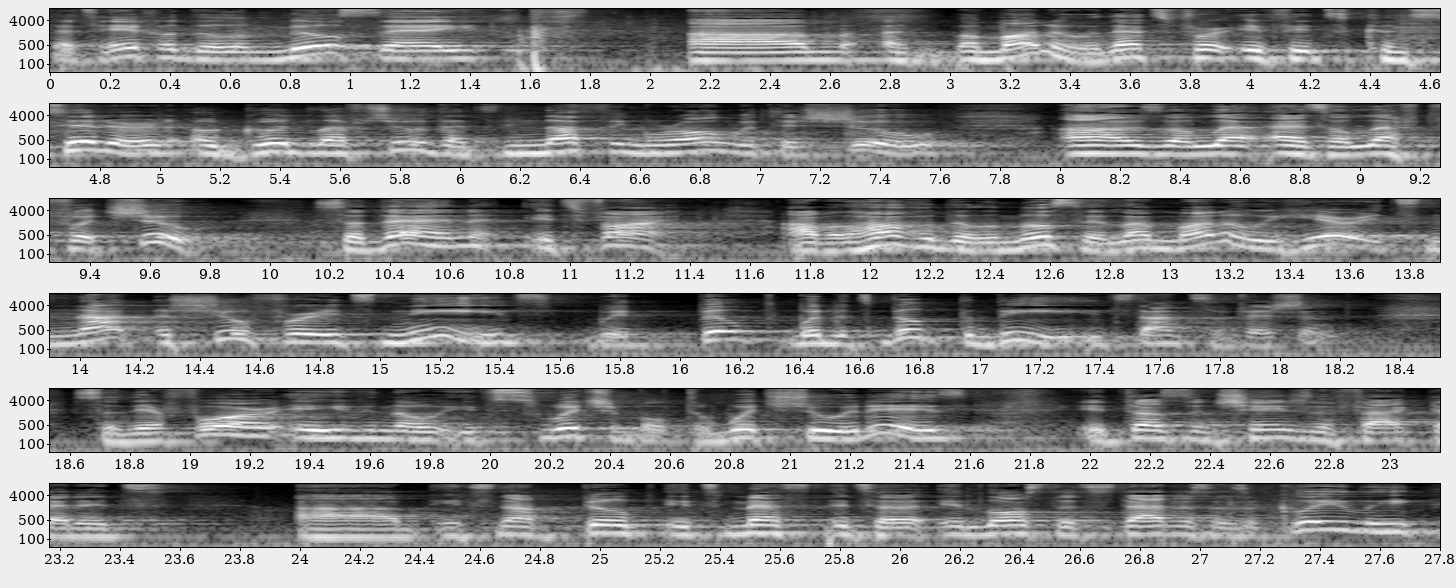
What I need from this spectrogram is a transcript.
That's hechad milse um, a manu. That's for if it's considered a good left shoe. That's nothing wrong with the shoe as, a le- as a left foot shoe. So then it's fine. Here it's not a shoe for its needs. It built what it's built to be. It's not sufficient. So therefore, even though it's switchable to which shoe it is, it doesn't change the fact that it's. Uh, it's not built. It's messed. It's a. It lost its status as a kleli,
